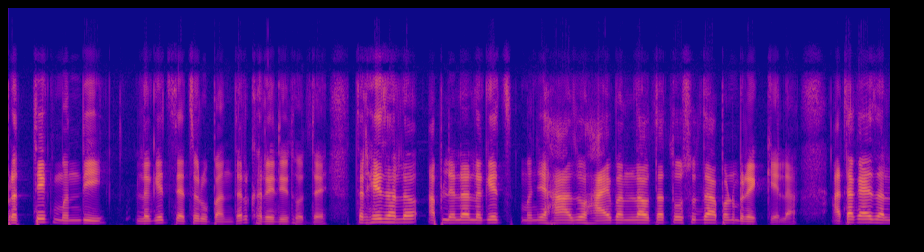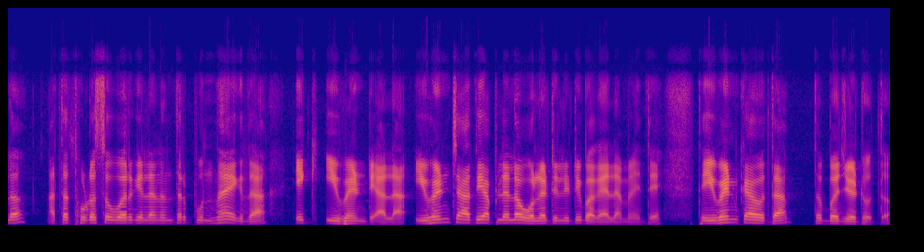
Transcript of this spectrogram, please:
प्रत्येक मंदी लगेच त्याचं रूपांतर खरेदीत होतंय. तर हे झालं आपल्याला लगेच म्हणजे हा जो हाय बनला होता तो सुद्धा आपण ब्रेक केला. आता काय झालं? आता थोडंसं वर गेल्यानंतर पुन्हा एकदा एक इव्हेंट आला. इव्हेंटच्या आधी आपल्याला व्हॉलॅटिलिटी बघायला मिळते. तर इव्हेंट काय होता? तर बजेट होतं.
